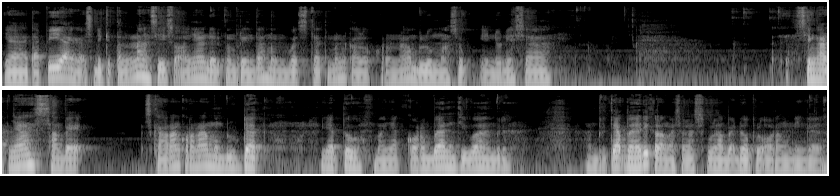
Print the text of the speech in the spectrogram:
Ya, tapi ya agak sedikit tenang sih, soalnya dari pemerintah membuat statement kalau corona belum masuk Indonesia. Singkatnya, sampai sekarang corona membludak. Lihat tuh, banyak korban jiwa hampir. Hampir tiap hari kalau nggak salah 10-20 orang meninggal.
